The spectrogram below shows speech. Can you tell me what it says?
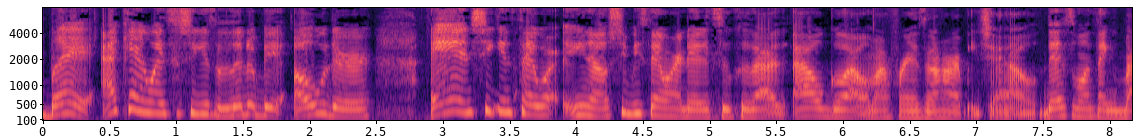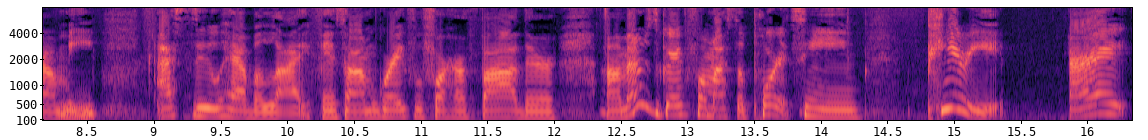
But I can't wait till she gets a little bit older, and she can stay. With, you know, she be staying with her daddy too. Because I I'll go out with my friends in a heartbeat. Child, that's one thing about me. I still have a life, and so I'm grateful for her father. Um, I'm just grateful for my support team. Period. All right.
